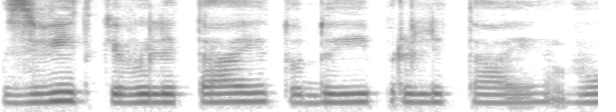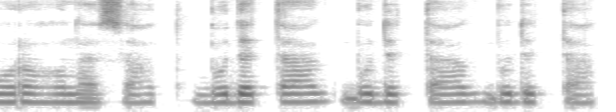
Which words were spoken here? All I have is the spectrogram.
Звідки вилітає, туди і прилітає ворогу назад. Буде так, буде так, буде так.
